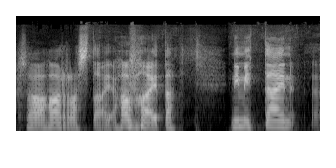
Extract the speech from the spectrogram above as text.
saa harrastaa ja havaita. Nimittäin äh,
